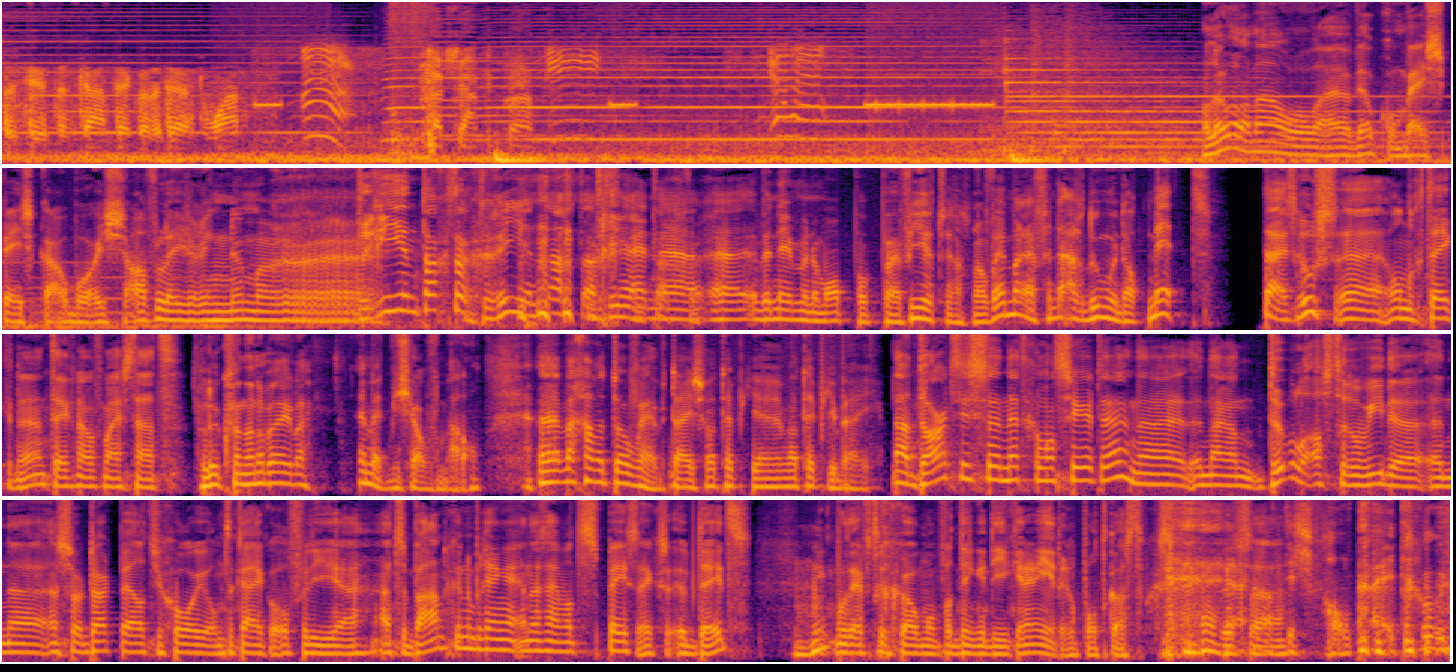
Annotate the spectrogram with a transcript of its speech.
This Houston, contact with a test one. Touchdown confirmed. Hallo allemaal, eh, welkom bij Space Cowboys, aflevering nummer 83. 83. En eh, eh, we nemen hem op op eh, 24 november en vandaag doen we dat met. Thijs Roes, eh ondergetekende. En tegenover mij staat... Luc van den Abelen. En met Michel van Maal. Eh, waar gaan we het over hebben? Thijs, wat heb je, wat heb je bij je? Nou, Dart is eh, net gelanceerd. Hè? Naar, naar een dubbele asteroïde een, eh, een soort dartpijltje gooien... om te kijken of we die eh, uit zijn baan kunnen brengen. En er zijn wat SpaceX-updates. Ik moet even terugkomen op wat dingen die ik in een eerdere podcast heb gezegd. Dus eh dat is altijd goed.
